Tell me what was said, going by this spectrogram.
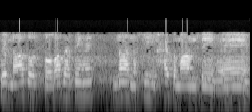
پھر نہ تو توبہ کرتے ہیں، نہ نصیحت مانتے ہیں۔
